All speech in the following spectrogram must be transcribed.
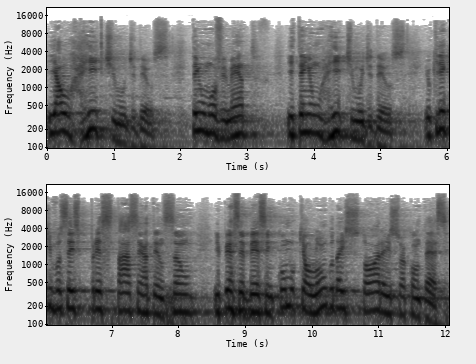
e ao ritmo de Deus. Tem um movimento e tem um ritmo de Deus. Eu queria que vocês prestassem atenção e percebessem como que ao longo da história isso acontece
